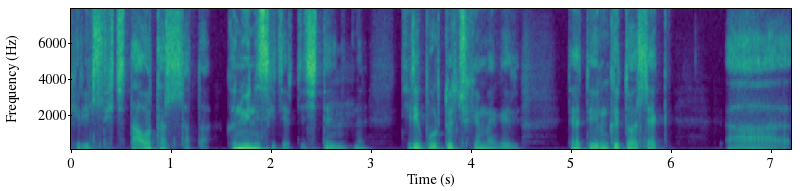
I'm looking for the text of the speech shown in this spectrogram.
хэрэглэгч давуу тал одоо convenience гэж ярьж штэ. Бид нэр тэрийг бүрдүүлж өгөх юм аа. Тэгээд ерөнхийдөө бол яг а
